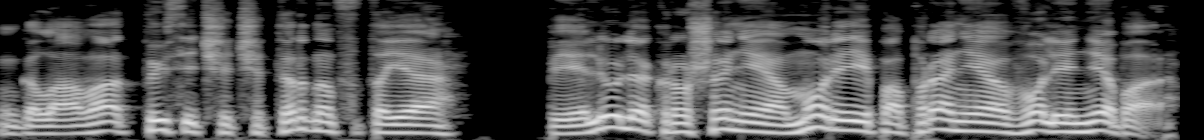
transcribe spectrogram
Глава 1014. Пилюля крушения моря и попрания воли неба.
